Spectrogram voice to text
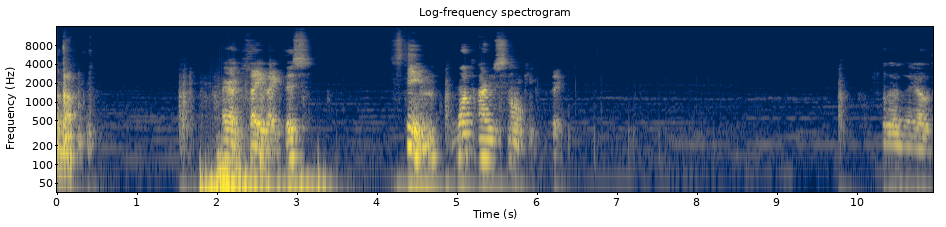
Hold up. I can play like this. Steam, what are you smoking today? Controller layout.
